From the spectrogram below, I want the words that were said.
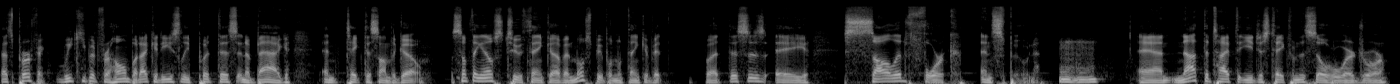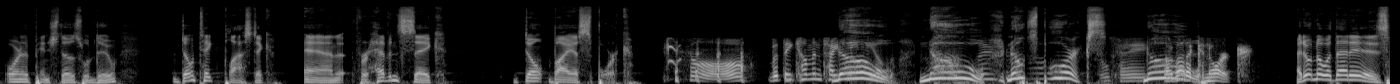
That's perfect. We keep it for home, but I could easily put this in a bag and take this on the go. Something else to think of, and most people don't think of it, but this is a solid fork and spoon. Mm-hmm. And not the type that you just take from the silverware drawer, or in a pinch, those will do. Don't take plastic. And for heaven's sake, don't buy a spork. Oh, but they come in titanium. No, no, no sporks. Okay. No. What about a Knork? I don't know what that is.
